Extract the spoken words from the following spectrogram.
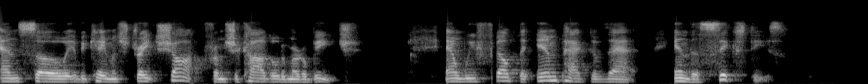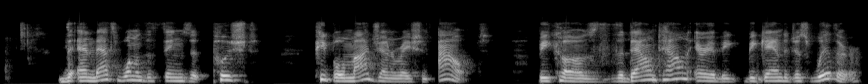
And so it became a straight shot from Chicago to Myrtle Beach. And we felt the impact of that in the 60s. The, And that's one of the things that pushed people my generation out because the downtown area be- began to just wither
